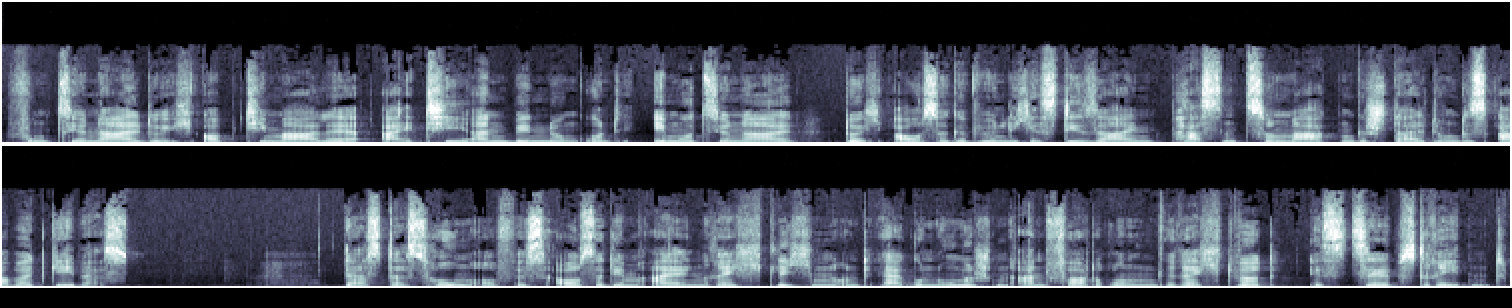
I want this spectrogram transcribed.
Funktional durch optimale IT-Anbindung und emotional durch außergewöhnliches Design passend zur Markengestaltung des Arbeitgebers. Dass das Homeoffice außerdem allen rechtlichen und ergonomischen Anforderungen gerecht wird, ist selbstredend.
